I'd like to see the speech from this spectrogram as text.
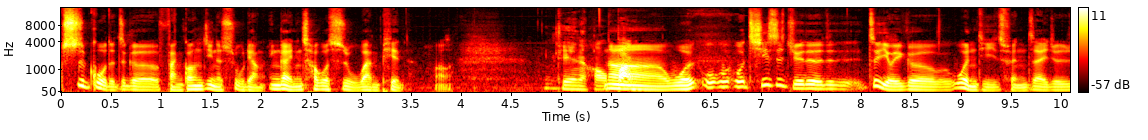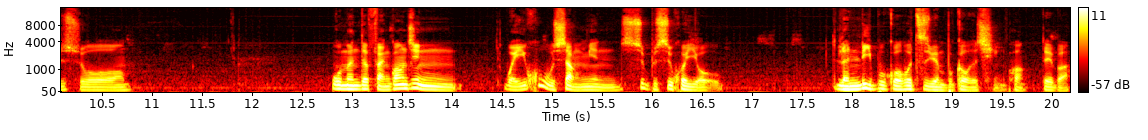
试过的这个反光镜的数量，应该已经超过十五万片了啊！天哪，好棒！那我我我我其实觉得这有一个问题存在，就是说，我们的反光镜维护上面是不是会有？能力不够或资源不够的情况，对吧？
